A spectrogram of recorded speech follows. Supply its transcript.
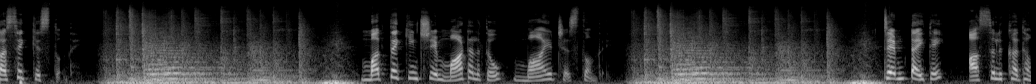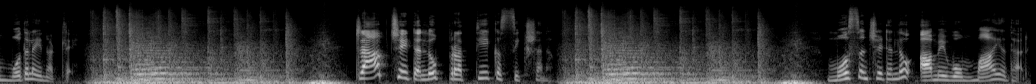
కసెక్కిస్తుంది. మత్తెక్కించే మాటలతో మాయ చేస్తుంది. టెంప్ట్ అయితే అసలు కథ మొదలైనట్లే. ట్రాప్ చేయటంలో ప్రత్యేక శిక్షణ. మోసం చేయటంలో ఆమె ఓ మాయదారి.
